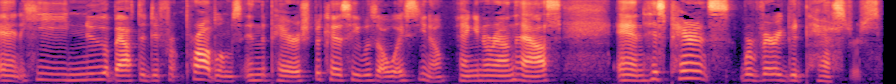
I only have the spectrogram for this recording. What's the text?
and he knew about the different problems in the parish because he was always, you know, hanging around the house. And his parents were very good pastors.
